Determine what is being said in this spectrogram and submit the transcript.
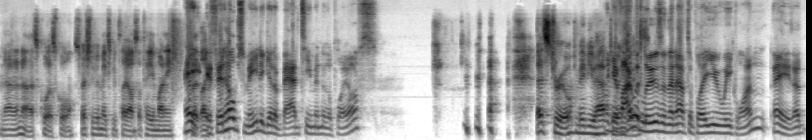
No, no, no. That's cool. That's cool. Especially if it makes me playoffs, I'll pay you money. Hey, But, like, if it helps me to get a bad team into the playoffs, that's true. Maybe you have like to. if I would lose and then have to play you week one, hey, that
